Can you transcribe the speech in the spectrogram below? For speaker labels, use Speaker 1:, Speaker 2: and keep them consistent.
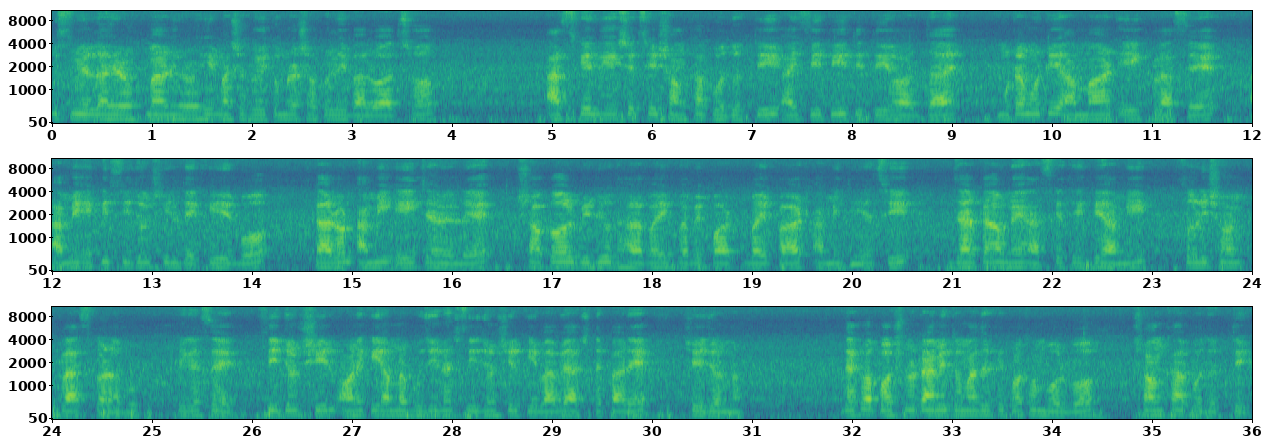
Speaker 1: বিসমিল্লাহ রহমান রহিম আশা করি তোমরা সকলেই ভালো আছো। আজকে নিয়ে এসেছি সংখ্যা পদ্ধতি আইসিটি তৃতীয় অধ্যায়। মোটামুটি আমার এই ক্লাসে আমি একটি সৃজনশীল দেখিয়েব কারণ আমি এই চ্যানেলে সকল ভিডিও ধারাবাহিকভাবে পার্ট বাই পার্ট আমি দিয়েছি। যার কারণে আজকে থেকে আমি সলিউশন ক্লাস করাবো, ঠিক আছে? সৃজনশীল, অনেকেই আমরা বুঝি না সৃজনশীল কীভাবে আসতে পারে সেই জন্য দেখো, প্রশ্নটা আমি তোমাদেরকে প্রথম বলব, সংখ্যা পদ্ধতি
